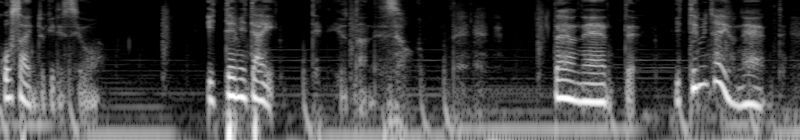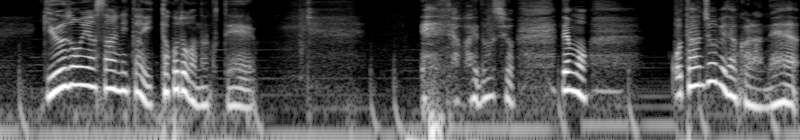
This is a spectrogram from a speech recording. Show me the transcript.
5歳の時ですよ行ってみたいって言ったんですよ だよねって行ってみたいよねって。牛丼屋さんに行ったことがなくてえ やばいどうしよう。でもお誕生日だからね。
